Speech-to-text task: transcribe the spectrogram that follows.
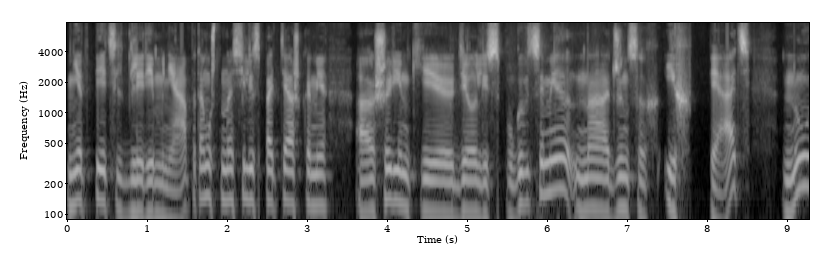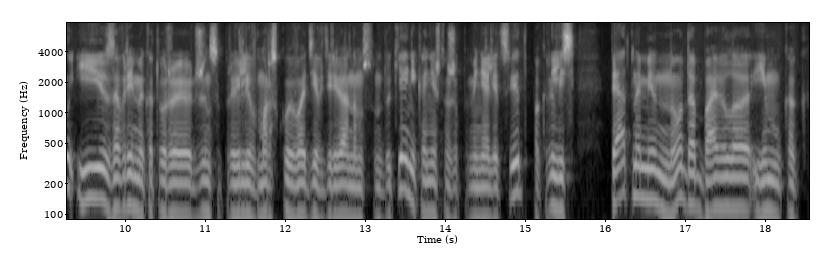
Нет петель для ремня, потому что носили с подтяжками. А ширинки делались с пуговицами. На джинсах их 5. Ну и за время, которое джинсы провели в морской воде в деревянном сундуке, они, конечно же, поменяли цвет, покрылись пятнами, но добавило им, как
